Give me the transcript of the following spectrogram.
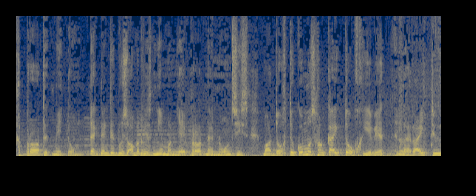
gepraat het met hom. Ek dink dit moes amper wees nee man, jy praat nou nonsies, maar dog toe kom ons gaan kyk tog, jy weet, en hulle ry toe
